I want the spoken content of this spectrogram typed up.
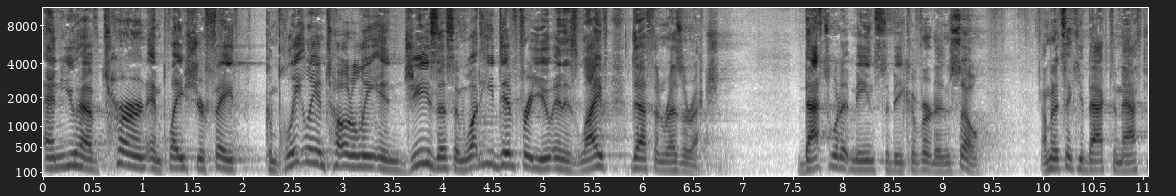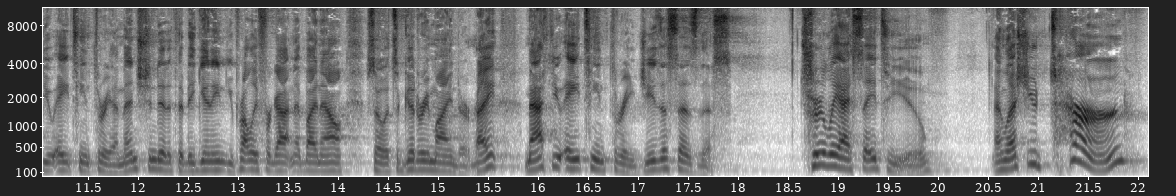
and you have turned and placed your faith completely and totally in Jesus and what he did for you in his life, death, and resurrection. That's what it means to be converted. And so, I'm going to take you back to Matthew 18:3. I mentioned it at the beginning. You've probably forgotten it by now, so it's a good reminder, right? Matthew 18:3. Jesus says this: "Truly I say to you, unless you turn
